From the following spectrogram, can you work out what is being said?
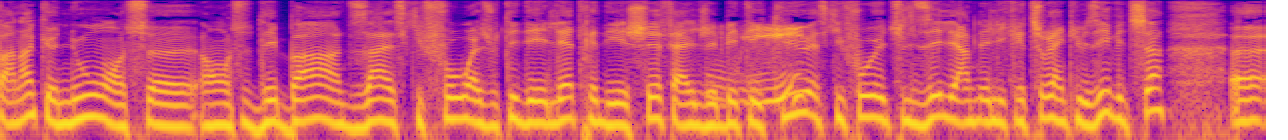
pendant que nous on se on se débat en disant est-ce qu'il faut ajouter des lettres et des chiffres à LGBTQ, est-ce qu'il faut utiliser l'écriture inclusive et tout ça, euh,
